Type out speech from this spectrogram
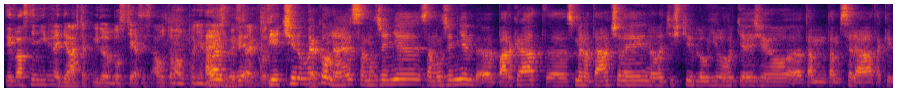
ty vlastně nikdy neděláš takový blbosti asi s autem úplně, ne? Ale že bys to jako většinou trpal. jako ne, samozřejmě, samozřejmě eh, párkrát jsme natáčeli na letišti v dlouhý lhotě, že jo, tam, tam se dá taky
